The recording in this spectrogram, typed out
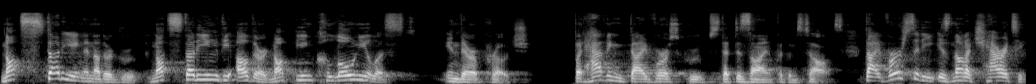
Not studying another group, not studying the other, not being colonialist in their approach, but having diverse groups that design for themselves. Diversity is not a charity.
